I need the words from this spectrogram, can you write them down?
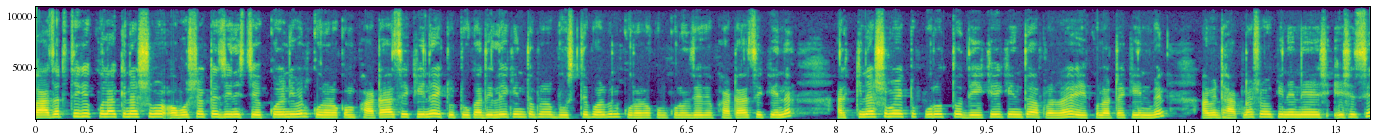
বাজার থেকে খোলা কেনার সময় অবশ্যই একটা জিনিস চেক করে নেবেন কোনো রকম ফাটা আছে কিনা, একটু টোকা দিলেই কিন্তু আপনারা বুঝতে পারবেন কোনো রকম কোনো জায়গায় ফাটা আছে কিনা। আর কেনার সময় একটু পুরুত্ব দিকেই কিন্তু আপনারা এই খোলাটা কিনবেন। আমি ঢাকনা সহ কিনে নিয়ে এসেছি।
